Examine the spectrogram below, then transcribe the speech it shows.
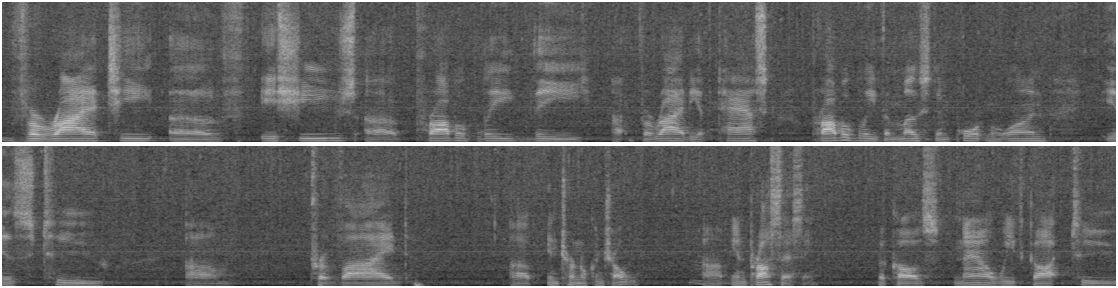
variety of issues, uh, probably the uh, variety of tasks. Probably the most important one is to um, provide uh, internal control uh, in processing. Because now we've got to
